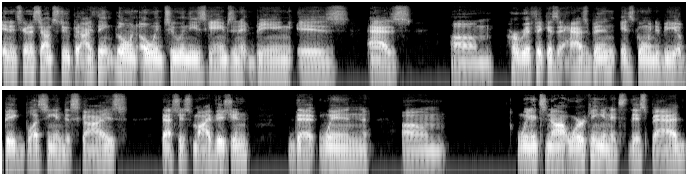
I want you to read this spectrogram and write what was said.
and it's going to sound stupid, I think going 0 and 2 in these games and it being is as um, horrific as it has been is going to be a big blessing in disguise. That's just my vision. That when um, when it's not working and it's this bad,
